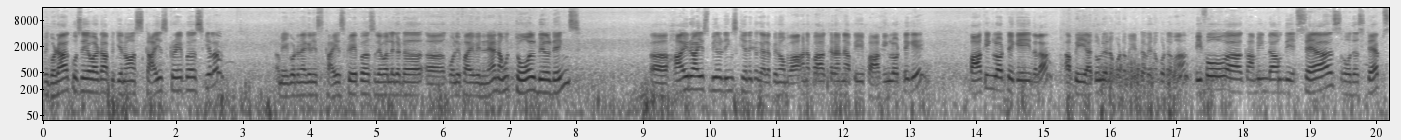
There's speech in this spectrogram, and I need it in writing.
අපි ගොඩාක් උසේවට අපි කියනවා skyscrapers කියලා. මේ ගොඩ නැගලි ස්කයි ස්ක්‍රේපර්ස් ලෙවල් එකට uh, කොලිෆයි වෙන නෑ. නමුත් ටෝල් බිල්ඩිංස් හයිරයිස් බිල්ඩිංස් කියනක ගැලපෙනවා. වාහන පාක් කරන්න අපි පාකින් ලොට් එකේ. පාකින් ලොට් එකේ ඉඳලා අපි ඇතුල් වෙනකොටම එන්ට වෙනකොටම before uh, coming down the stairs or the steps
